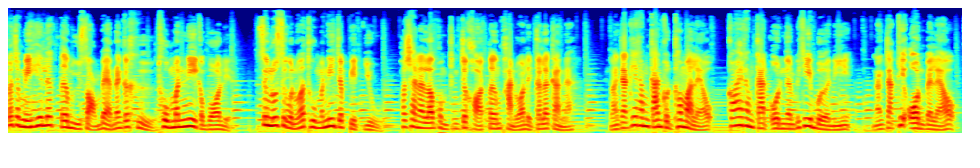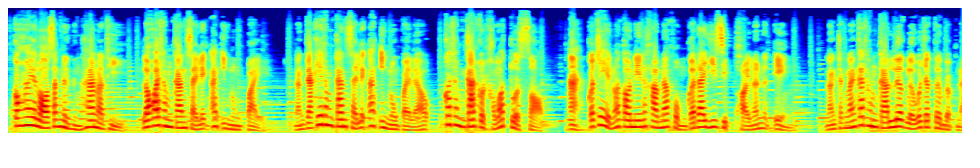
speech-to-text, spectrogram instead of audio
ก็จะมีให้เลือกเติมอยู่ 2 แบบนั่นก็คือ t o Money กับ Wallet ซึ่งรู้สึกเหมือนว่า t o Money จะปิดอยู่ เพราะฉะนั้นแล้วผมจึงจะขอเติมผ่าน Wallet กันแล้วกันนะ หลังจากที่ทำการกดเข้ามาแล้ว ก็ให้ทำการโอนเงินไปที่เบอร์นี้ หลังจากที่โอนไปแล้วก็ให้รอสัก 1-5 นาที แล้วก็ให้ทำการใส่เลขอ้างอิงลงไป หลังจากที่ทำการใส่เลขอ้างอิงลงไปแล้ว ก็ทำการกดคำว่าตรวจสอบอะก็จะเห็นว่าตอนนี้นะครับนะผมก็ได้ 20 พอยต์แล้วนั่นเอง หลังจากนั้นก็ทำการเลือกเลยว่าจะเติมแบบไหน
